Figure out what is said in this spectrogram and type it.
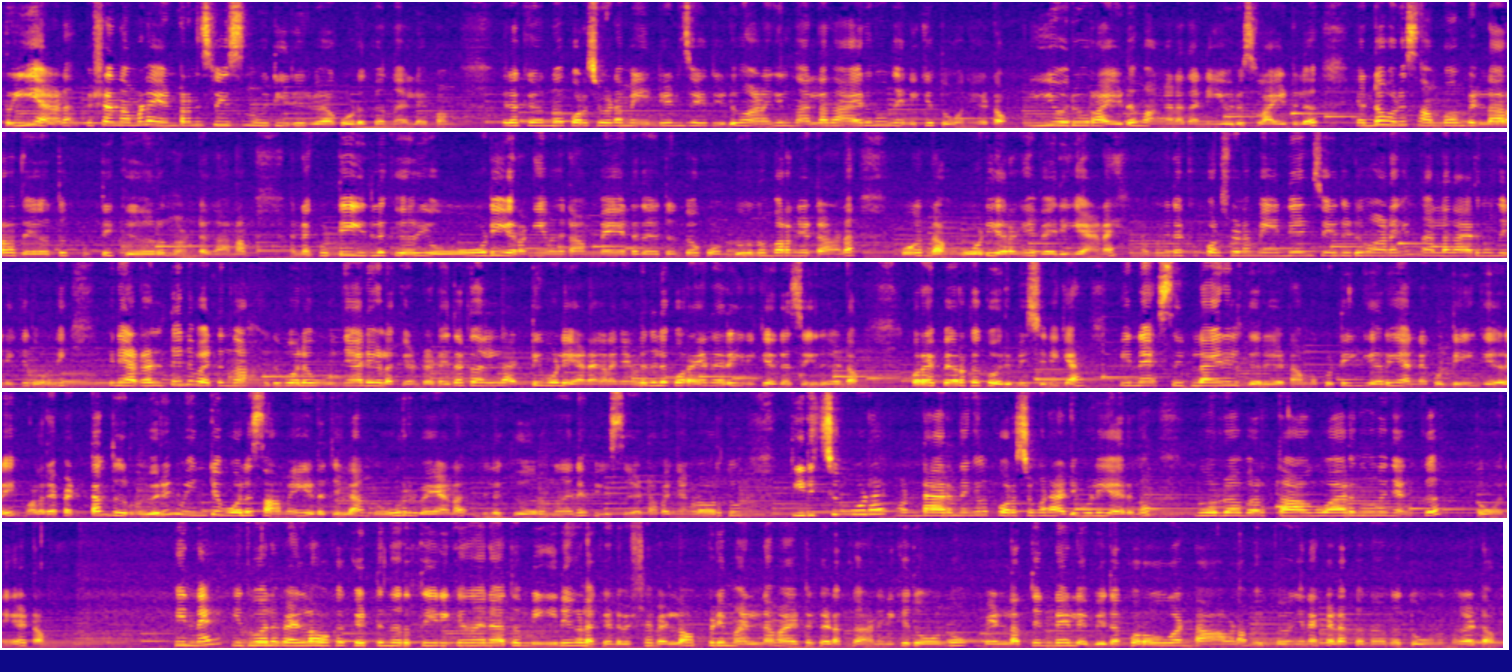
ഫ്രീ ആണ് പക്ഷേ നമ്മൾ എൻട്രൻസ് ഫീസ് നൂറ്റി ഇരുപത് രൂപ കൊടുക്കുന്നതല്ലേ? അപ്പം ഇതൊക്കെ ഒന്ന് കുറച്ചുകൂടെ മെയിന്റെയിൻ ചെയ്ത് ഇടുവാണെങ്കിൽ നല്ലതായിരുന്നു എന്ന് എനിക്ക് തോന്നി കേട്ടോ. ഈ ഒരു റൈഡും അങ്ങനെ തന്നെ. ഈ ഒരു സ്ലൈഡിൽ എന്തോ ഒരു സംഭവം പിള്ളേരുടെ ദേഹത്ത് കുട്ടി കയറുന്നുണ്ട് കാരണം എന്റെ കുട്ടി ഇതിൽ കയറി ഓടി ഇറങ്ങി വന്നിട്ട് അമ്മ എന്റെ ദേഹത്ത് എന്തോ കൊണ്ടുവന്നും പറഞ്ഞിട്ടാണ് ഓടണ്ട ഓടി ഇറങ്ങി വരികയാണേ. അപ്പോൾ ഇതൊക്കെ കുറച്ചുകൂടെ മെയിന്റെയിൻ ചെയ്തിടുവാണെങ്കിൽ നല്ലതായിരുന്നു എന്ന് എനിക്ക് തോന്നി. ഇനി അഡൾട്ടിന് പറ്റുന്ന ഇതുപോലെ ഊഞ്ഞാലുകളൊക്കെ ഉണ്ട് കേട്ടോ. ഇതൊക്കെ നല്ല അടിപൊളിയാണ്. കാരണം ഞങ്ങളിതിൽ കുറേ നേരം ഇരിക്കുകയൊക്കെ ചെയ്തു കേട്ടോ. കുറേ പേർക്കൊക്കെ ഒരുമിച്ചിരിക്കാം. പിന്നെ സിബ് ലൈനിൽ കയറി കേട്ടോ. അമ്മക്കുട്ടിയും കയറി അന്നക്കുട്ടിയും കയറി വളരെ പെട്ടെന്ന് തീർന്നു. ഒരു മിനിറ്റ് പോലും സമയം എടുത്തില്ല. നൂറ് രൂപയാണ് ഇതിൽ കയറുന്നതിന് ഫീസ് കേട്ടോ. അപ്പം ഞങ്ങൾ ഓർത്തു തിരിച്ചും കൂടെ ഉണ്ടായിരുന്നെങ്കിൽ കുറച്ചും കൂടെ അടിപൊളിയായിരുന്നു. നൂറ് രൂപ വെർത്ത് ആകുമായിരുന്നു എന്ന് ഞങ്ങൾക്ക് തോന്നി കേട്ടോ. പിന്നെ ഇതുപോലെ വെള്ളമൊക്കെ കെട്ടി നിർത്തിയിരിക്കുന്നതിനകത്ത് മീനുകളൊക്കെ ഉണ്ട്. പക്ഷേ വെള്ളം അപ്പടി മലിനമായിട്ട് കിടക്കുകയാണ്. എനിക്ക് തോന്നുന്നു വെള്ളത്തിന്റെ ലഭ്യത കുറവ് കൊണ്ടാവണം ഇപ്പോൾ ഇങ്ങനെ കിടക്കുന്നതെന്ന് തോന്നുന്നു കേട്ടോ.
